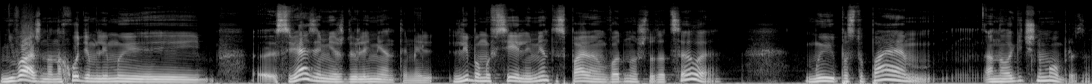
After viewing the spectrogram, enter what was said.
неважно, находим ли мы э, связи между элементами, либо мы все элементы спаиваем в одно что-то целое, мы поступаем аналогичным образом.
